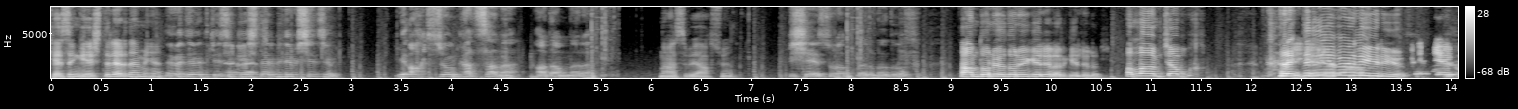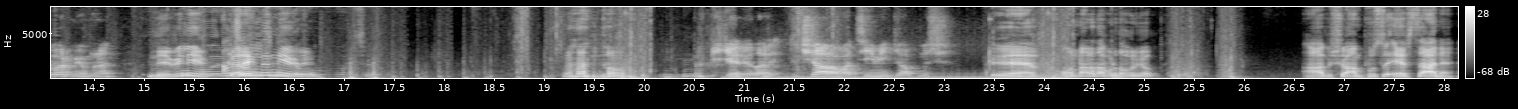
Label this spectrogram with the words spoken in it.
Kesin geçtiler değil mi ya? Evet evet kesin geçtiler. Bir de bir şey diyeceğim. Bir aksiyon katsana adamlara. Nasıl bir aksiyon? Bir şey suratlarına doğru. Tamam donuyor donuyor geliyorlar geliyorlar. Allah'ım çabuk. Karakter niye böyle yürüyor? Ben niye görmüyorum lan? Ne bileyim. Karakter niye şu. tamam. Bir geliyorlar, iki araba teaming yapmış. Ef, onlar da burada vuruyor. Abi şu an pusu efsane.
